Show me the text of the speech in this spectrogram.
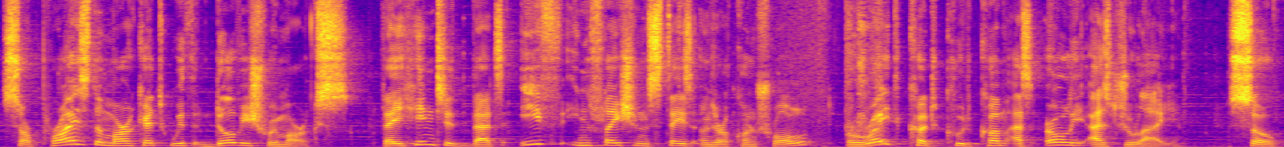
surprised the market with dovish remarks. They hinted that if inflation stays under control, a rate cut could come as early as July. So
